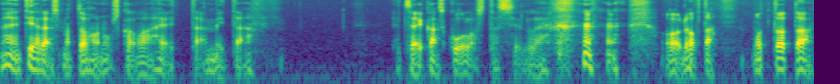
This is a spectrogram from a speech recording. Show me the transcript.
mä en tiedä, jos mä tohon uskallaan heittää mitään. Että se ei kans kuulosta silleen odota. Mutta tota,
